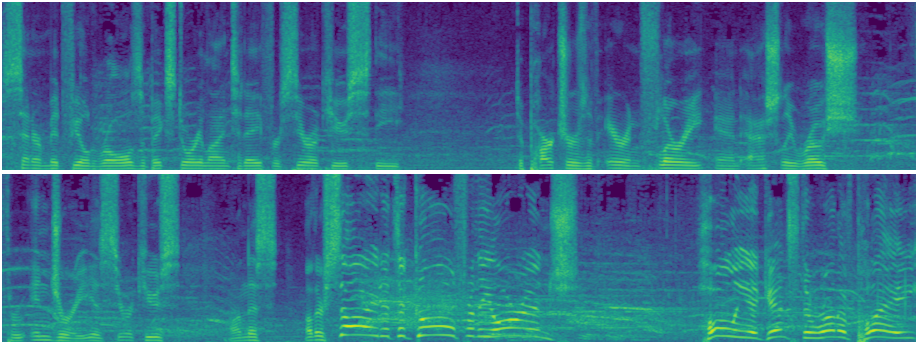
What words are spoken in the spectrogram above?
center midfield roles. A big storyline today for Syracuse. The departures of Aaron Fleury and Ashley Roche through injury as Syracuse on this other side. It's a goal for the Orange. Holy against the run of play,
